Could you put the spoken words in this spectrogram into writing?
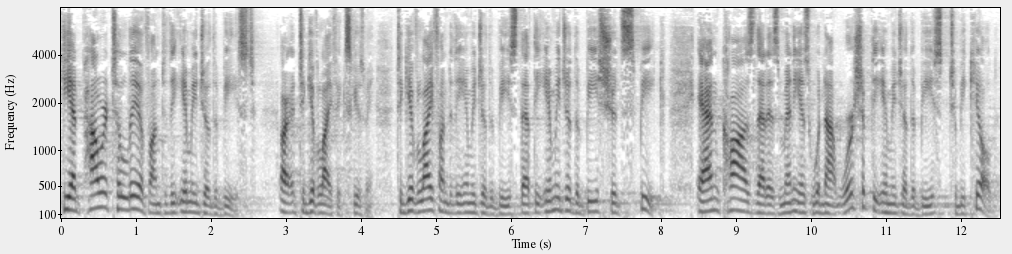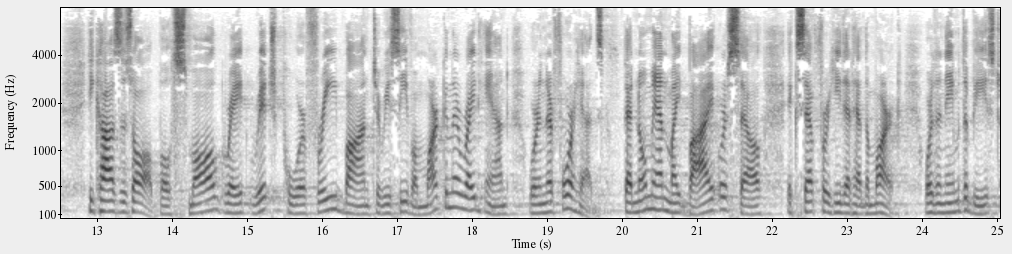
He had power to live unto the image of the beast or uh, to give life, excuse me, to give life unto the image of the beast, that the image of the beast should speak, and cause that as many as would not worship the image of the beast to be killed. He causes all, both small, great, rich, poor, free, bond, to receive a mark in their right hand or in their foreheads, that no man might buy or sell except for he that had the mark, or the name of the beast,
